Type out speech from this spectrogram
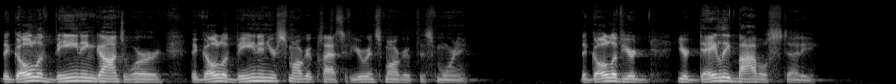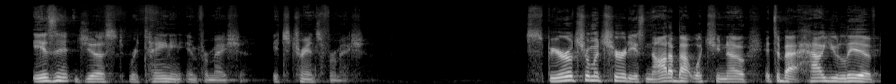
the goal of being in God's Word, the goal of being in your small group class, if you were in small group this morning, the goal of your, your daily Bible study isn't just retaining information, it's transformation. Spiritual maturity is not about what you know, it's about how you live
